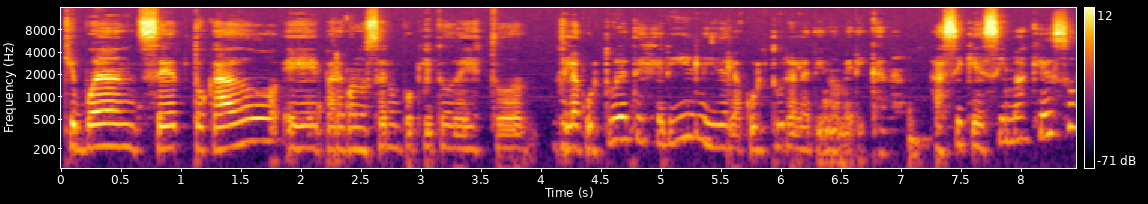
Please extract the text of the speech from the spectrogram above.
que puedan ser tocados eh, para conocer un poquito de esto, de la cultura tejeril y de la cultura latinoamericana. Así que sin más que eso,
